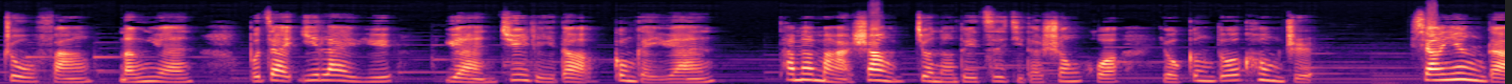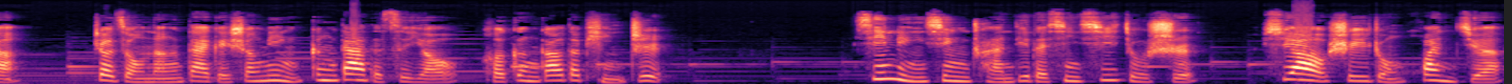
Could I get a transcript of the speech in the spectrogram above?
住房、能源——不再依赖于远距离的供给源。他们马上就能对自己的生活有更多控制，相应的，这总能带给生命更大的自由和更高的品质。心灵性传递的信息就是：需要是一种幻觉。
